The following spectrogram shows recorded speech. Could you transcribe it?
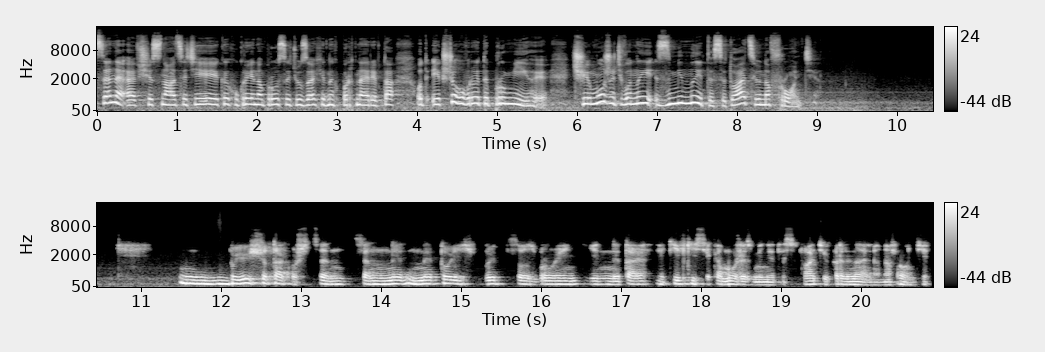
це не F-16, яких Україна просить у західних партнерів. Та от якщо говорити про міги, чи можуть вони змінити ситуацію на фронті? Боюсь, що також це, це не, не той вид озброєнь і не та кількість, яка може змінити ситуацію кардинально на фронті.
